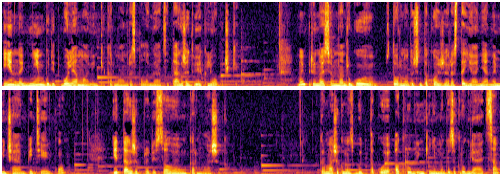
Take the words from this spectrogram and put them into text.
И над ним будет более маленький карман располагаться. Также две клепочки мы переносим на другую сторону точно такое же расстояние, намечаем петельку и также прорисовываем кармашек. Кармашек у нас будет такой округленький, немного закругляется.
